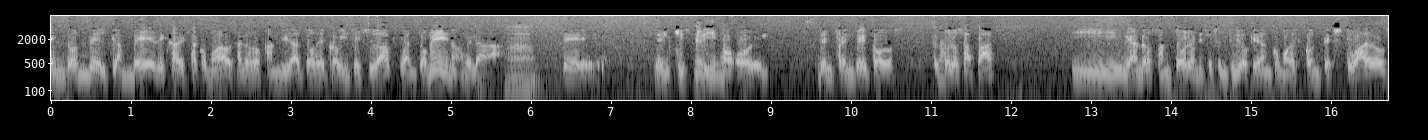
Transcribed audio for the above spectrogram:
en donde el plan B deja desacomodados a los dos candidatos de provincia y ciudad, cuanto menos de la ah. del kirchnerismo o del, del Frente de Todos. Claro. Tolosa Paz y Leandro Santoro en ese sentido quedan como descontextuados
